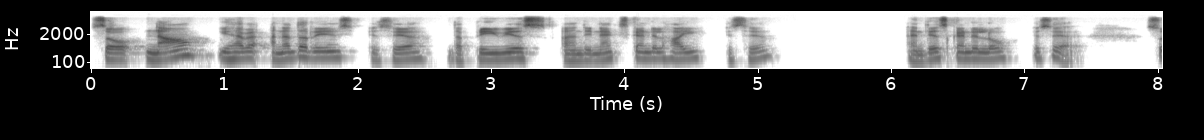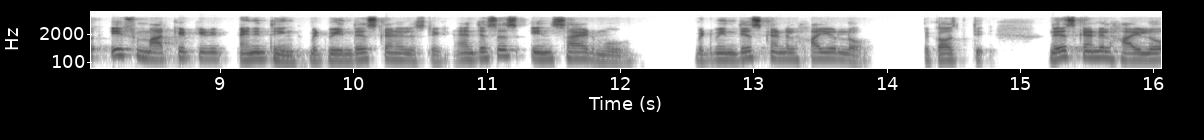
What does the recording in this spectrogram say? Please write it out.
So now you have another range is here. The previous and the next candle high is here. And this candle low is here. So if market did anything between this candlestick and this is inside move between this candle high or low because th this candle high low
